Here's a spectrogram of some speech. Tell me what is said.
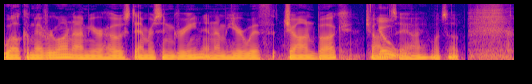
Welcome, everyone. I'm your host, Emerson Green, and I'm here with John Buck. John, Yo. say hi. What's up?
